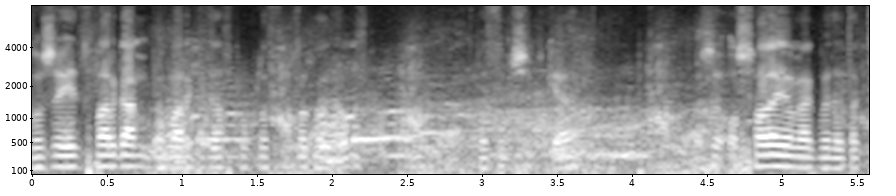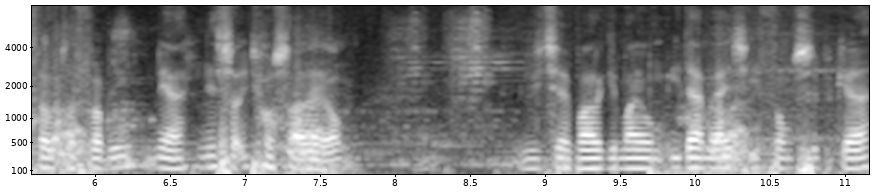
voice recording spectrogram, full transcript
Gorzej jest z wargami, bo wargi nas po prostu dogonią. Bo są szybkie. Może oszaleją jak będę tak cały czas robił. Nie, nie, nie oszaleją. Widzicie, wargi mają i damage i są szybkie.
